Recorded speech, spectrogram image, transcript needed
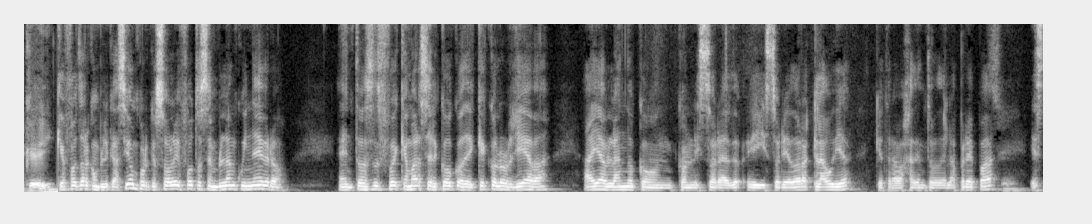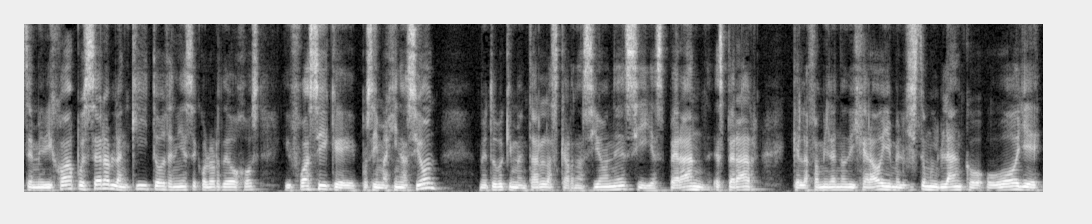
que fue otra complicación porque solo hay fotos en blanco y negro. Entonces fue quemarse el coco de qué color lleva. Ahí hablando con, la eh, historiadora Claudia, que trabaja dentro de la prepa, este me dijo, ah, pues era blanquito, tenía ese color de ojos. Y fue así que, pues imaginación, me tuve que inventar las carnaciones y esperan, esperar que la familia no dijera, oye, me lo hiciste muy blanco, o oye,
